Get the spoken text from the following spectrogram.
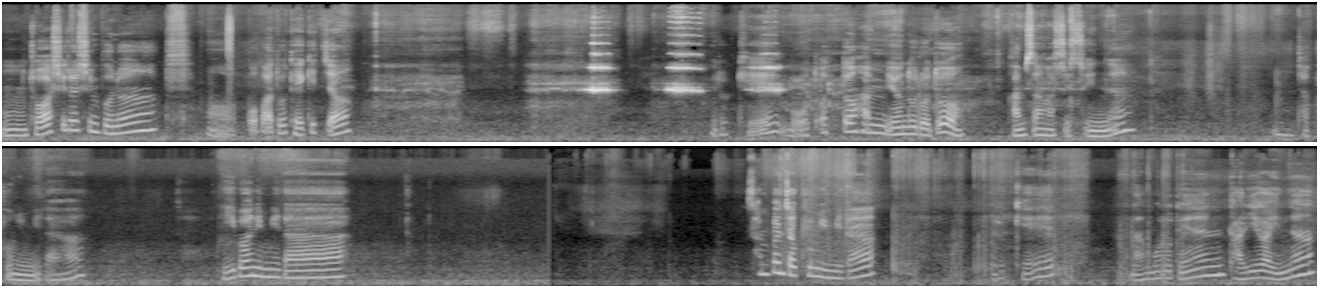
음, 조화 싫으신 분은 어, 뽑아도 되겠죠. 이렇게 뭐 어떠한 면으로도 감상하실 수 있는 음, 작품입니다. 2번입니다. 3번 작품입니다. 이렇게 나무로 된 다리가 있는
